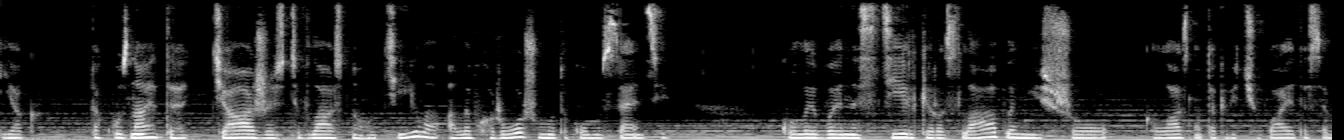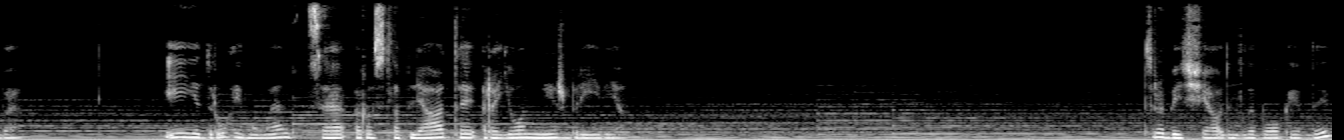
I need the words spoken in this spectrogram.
як таку, знаєте, тяжесть власного тіла, але в хорошому такому сенсі, коли ви настільки розслаблені, що класно так відчуваєте себе. І другий момент це розслабляти район міжбрів'я. Зробіть ще один глибокий вдих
